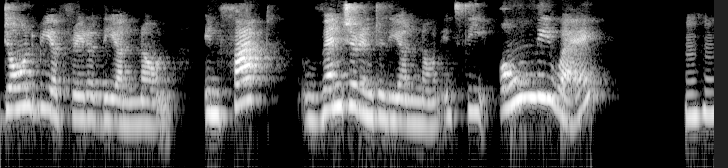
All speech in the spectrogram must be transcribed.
Don't be afraid of the unknown in fact, venture into the unknown. It's the only way, mm-hmm.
